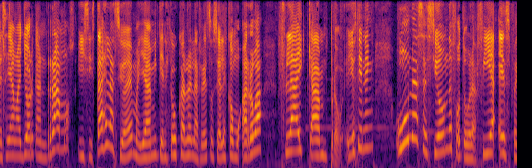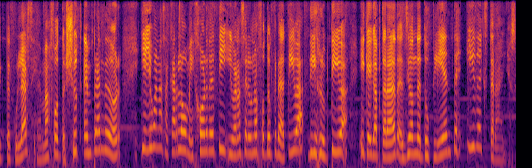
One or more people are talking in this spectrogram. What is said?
Él se llama Jorgan Ramos y si estás en la ciudad de Miami tienes que buscarlo en las redes sociales como arroba flycampro. Ellos tienen una sesión de fotografía espectacular, se llama Photoshoot Emprendedor, y ellos van a sacar lo mejor de ti y van a hacer una foto creativa, disruptiva y que captará la atención de tus clientes y de extraños.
